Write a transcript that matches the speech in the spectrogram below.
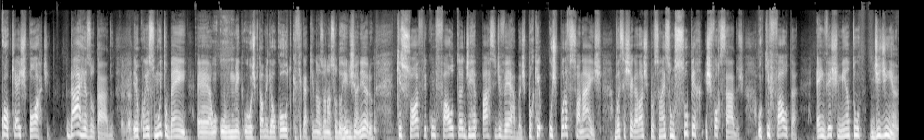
qualquer esporte, dá resultado. Eu conheço muito bem é, o, o Hospital Miguel Couto, que fica aqui na zona sul do Rio de Janeiro, que sofre com falta de repasse de verbas, porque os profissionais, você chega lá, os profissionais são super esforçados. O que falta é investimento de dinheiro.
